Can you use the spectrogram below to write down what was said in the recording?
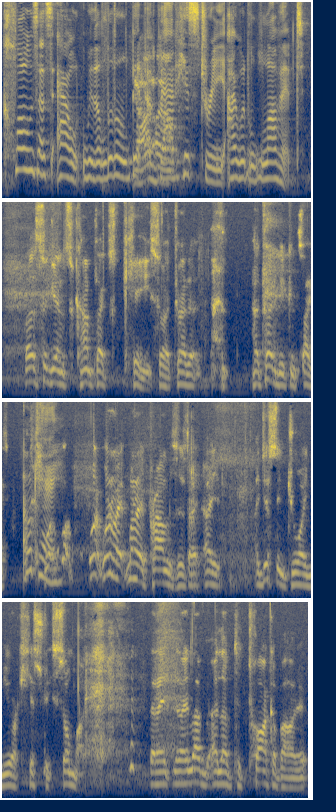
close us out with a little bit yeah, of that history, I would love it. Well, this again, it's a complex case, so I try to. I try to be concise. Okay. Well, one, one, of my, one of my problems is I, I I just enjoy New York history so much that I that I love I love to talk about it.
